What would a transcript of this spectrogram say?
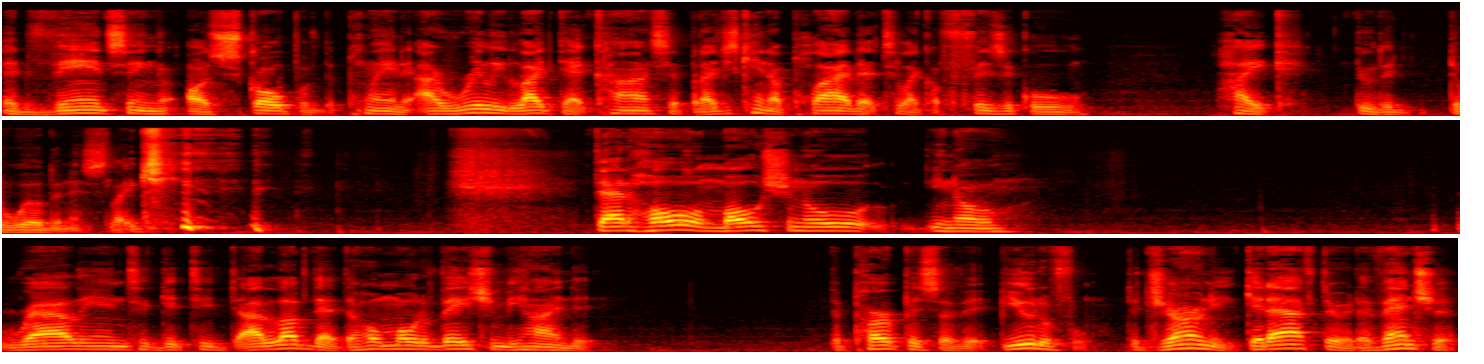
advancing our scope of the planet. I really like that concept, but I just can't apply that to like a physical hike through the, the wilderness. Like that whole emotional, you know, rallying to get to I love that. The whole motivation behind it. The purpose of it. Beautiful. The journey. Get after it. Adventure.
